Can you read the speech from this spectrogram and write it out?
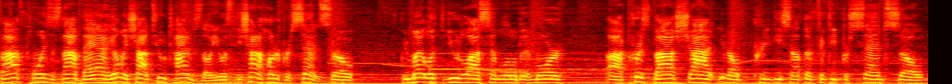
five points is not bad. He only shot two times, though. He was he shot 100%, so we might look to utilize him a little bit more. Uh, Chris Bosh shot, you know, pretty decent out there, 50%, so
